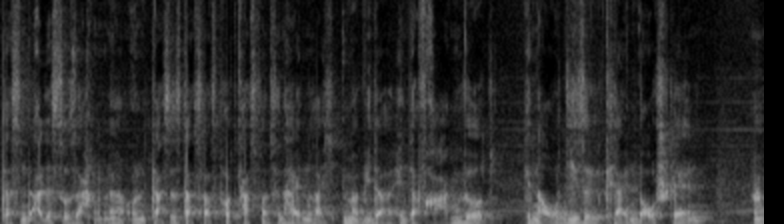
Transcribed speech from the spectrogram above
das sind alles so Sachen. Ne? Und das ist das, was Podcast von Sven Heidenreich immer wieder hinterfragen wird. Genau diese kleinen Baustellen. Ja?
